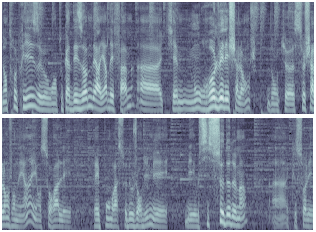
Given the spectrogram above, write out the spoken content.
entreprise, ou en tout cas des hommes derrière, des femmes, euh, qui aiment relever les challenges. Donc euh, ce challenge en est un et on saura les répondre à ceux d'aujourd'hui, mais, mais, aussi ceux de demain, que ce soit les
